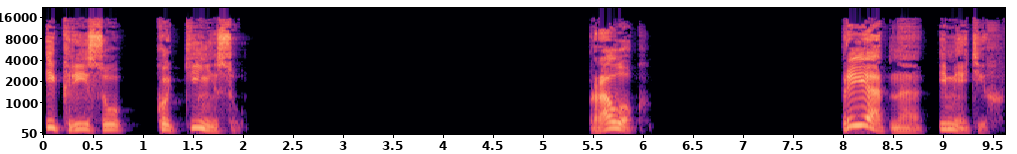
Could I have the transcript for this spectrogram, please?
и Крису Коккинису. Пролог. Приятно иметь их.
